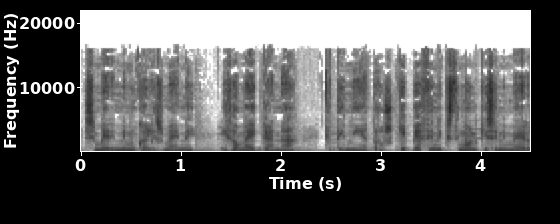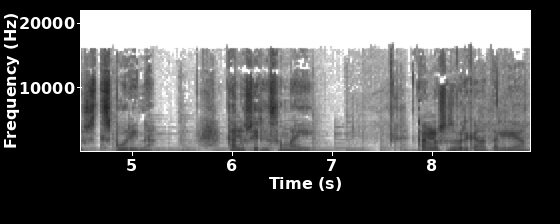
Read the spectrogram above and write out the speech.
Σημερινή μου καλεσμένη, η Θωμαή Γκανά, κτηνίατρος και υπεύθυνη επιστημονικής ενημέρωσης της Πουρίνα. Καλώς ήρθες Θωμαή. Καλώς σας βρήκα Ναταλία.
